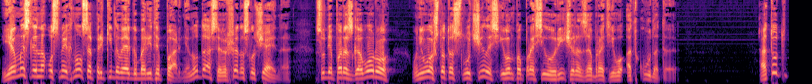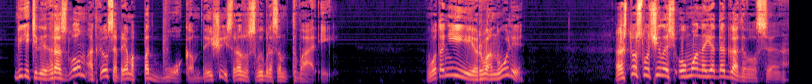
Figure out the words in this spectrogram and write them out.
Я мысленно усмехнулся, прикидывая габариты парня. Ну да, совершенно случайно. Судя по разговору, у него что-то случилось, и он попросил Ричера забрать его откуда-то. А тут, видите ли, разлом открылся прямо под боком, да еще и сразу с выбросом тварей. Вот они и рванули. А что случилось у Мона, я догадывался.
